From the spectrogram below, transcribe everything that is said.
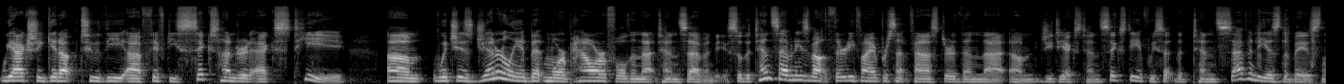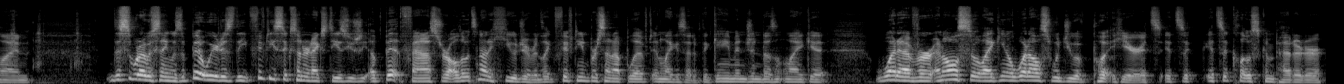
we actually get up to the uh, 5600 XT, um, which is generally a bit more powerful than that 1070. So the 1070 is about 35% faster than that um, GTX 1060. If we set the 1070 as the baseline, this is what I was saying was a bit weird, is the 5600 XT is usually a bit faster, although it's not a huge difference, like 15% uplift, and like I said, if the game engine doesn't like it, whatever. And also, like, you know, what else would you have put here? It's it's a it's a close competitor.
